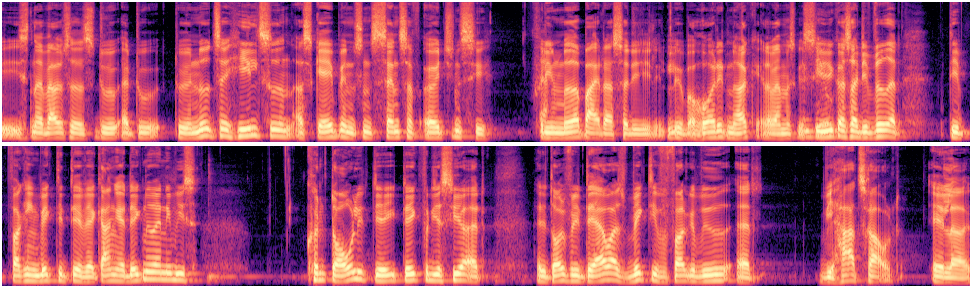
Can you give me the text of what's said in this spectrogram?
i sådan en erhvervsledelse, du, at du, du er nødt til hele tiden at skabe en sådan sense of urgency for ja. dine medarbejdere, så de løber hurtigt nok, eller hvad man skal det er sige, ikke? og så de ved, at det er fucking vigtigt, det er ved i gang. Er det er ikke nødvendigvis kun dårligt. Det er, det er ikke, fordi jeg siger, at, at det er dårligt, fordi det er jo også vigtigt for folk at vide, at vi har travlt, eller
